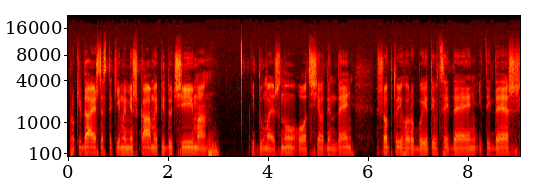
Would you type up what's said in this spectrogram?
прокидаєшся з такими мішками під очима і думаєш, ну от ще один день, що б то його робити в цей день, і ти йдеш,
